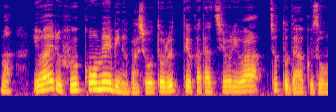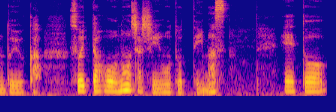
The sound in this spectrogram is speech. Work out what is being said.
まあいわゆる風光明媚な場所を撮るっていう形よりはちょっとダークゾーンというかそういった方の写真を撮っています。えっ、ー、と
